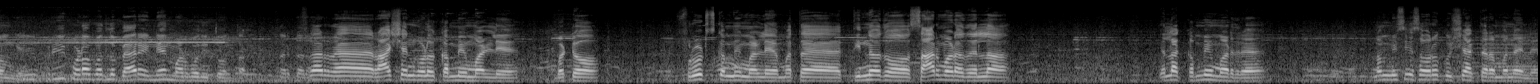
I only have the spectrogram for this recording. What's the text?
ನಮಗೆ. ಫ್ರೀ ಕೊಡೋ ಬದಲು ಬೇರೆ ಇನ್ನೇನು ಮಾಡ್ಬೋದಿತ್ತು ಅಂತ ಸರ್ಕಾರ? ಸರ್ ರಾಷನ್ಗಳು ಕಮ್ಮಿ ಮಾಡಲಿ ಬಟ್ಟು ಫ್ರೂಟ್ಸ್ ಕಮ್ಮಿ ಮಾಡಲಿ ಮತ್ತು ತಿನ್ನೋದು ಸಾರು ಮಾಡೋದೆಲ್ಲ ಎಲ್ಲ ಕಮ್ಮಿ ಮಾಡಿದ್ರೆ ನಮ್ಮ ಮಿಸ್ಸಿಸ್ ಅವರು ಖುಷಿ ಆಗ್ತಾರೆ ಮನೆಯಲ್ಲಿ.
